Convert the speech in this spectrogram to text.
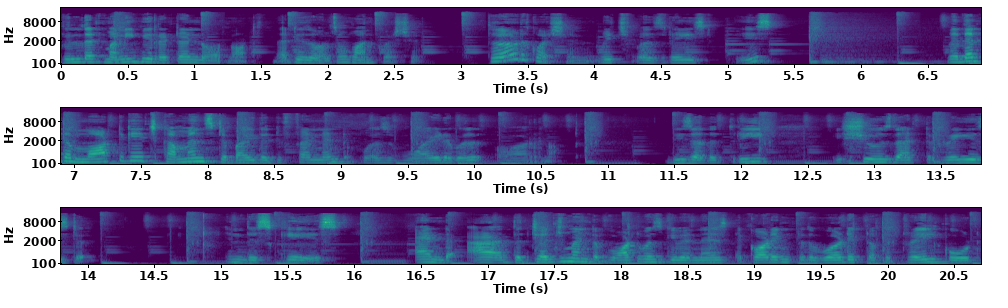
will that money be returned or not? That is also one question. Third question which was raised is whether the mortgage commenced by the defendant was voidable or not. These are the three issues that raised in this case. And uh, the judgment of what was given is according to the verdict of the trial court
